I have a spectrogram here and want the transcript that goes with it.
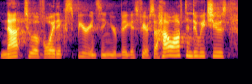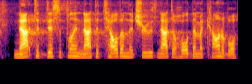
not to avoid experiencing your biggest fear. So, how often do we choose not to discipline, not to tell them the truth, not to hold them accountable,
